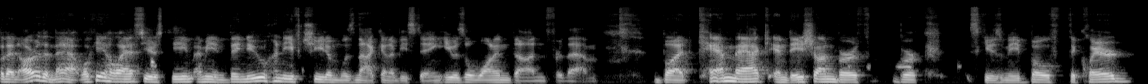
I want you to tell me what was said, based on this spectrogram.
But then, other than that, looking at last year's team, I mean, they knew Haanif Cheatham was not going to be staying. He was a one and done for them. But Cam Mack and Dachon Burke, Burke, excuse me, both declared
